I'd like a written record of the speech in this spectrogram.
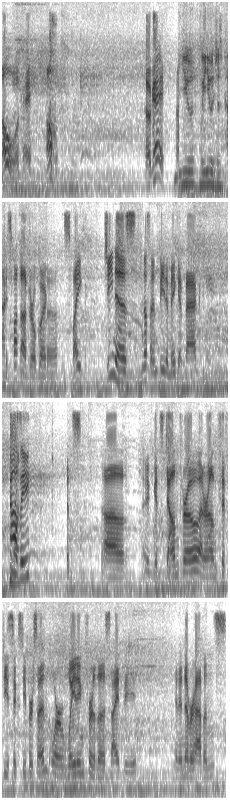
Oh, okay. Oh! Okay. You U just packed. spot dodge real quick. Uh, Spike. Genius! Enough MP to make it back. Kelsey! It's, uh, it gets down throw at around 50-60%. We're waiting for the side B. And it never happens.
